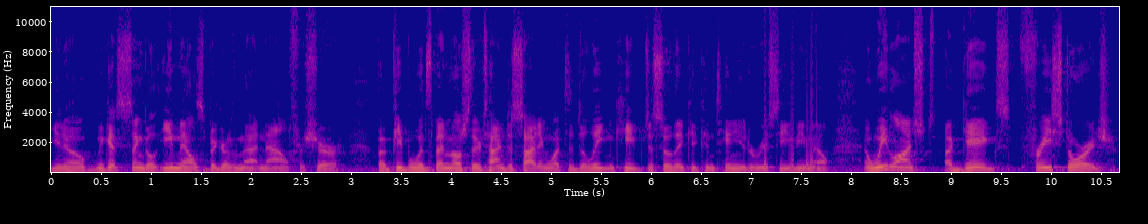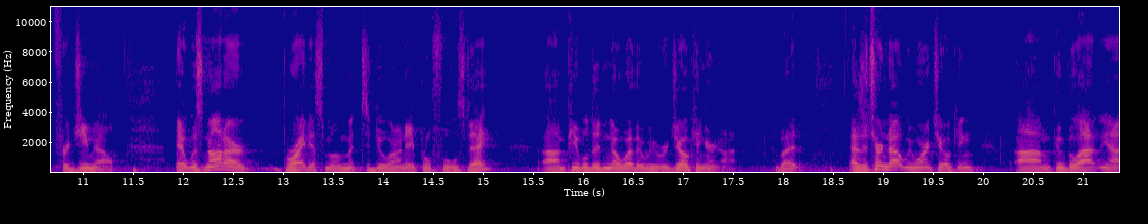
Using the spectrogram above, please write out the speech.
You know, we get single emails bigger than that now for sure. But people would spend most of their time deciding what to delete and keep just so they could continue to receive email. And we launched a gigs free storage for Gmail. It was not our brightest moment to do it on April Fool's Day. Um, people didn't know whether we were joking or not. But as it turned out, we weren't joking. Um, Google App, you know,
